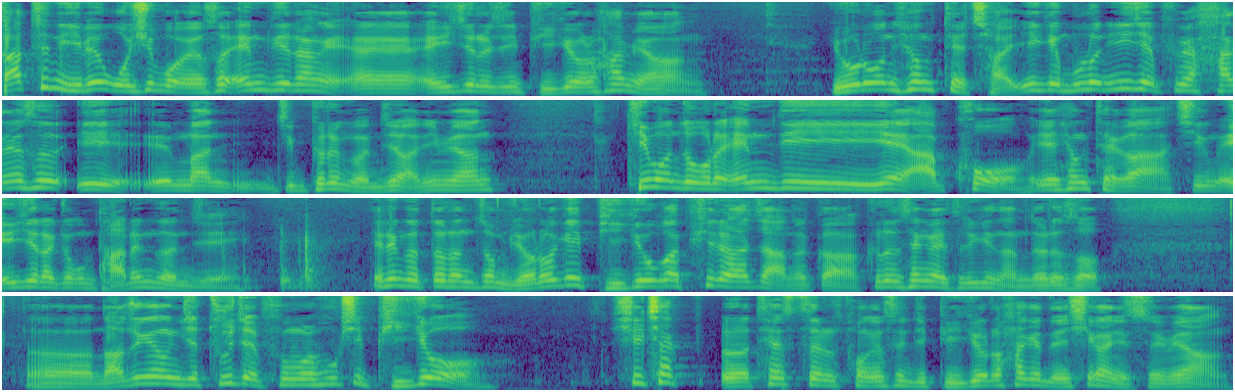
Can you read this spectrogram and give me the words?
같은 255에서 MD랑 에이지를 지금 비교를 하면 요런 형태 차이 이게 물론 이 제품에 한해서만 지금 그런 건지 아니면 기본적으로 MD의 앞코의 형태가 지금 에이지랑 조금 다른 건지 이런 것들은 좀 여러 개 비교가 필요하지 않을까 그런 생각이 들긴 합니다. 그래서 어, 나중에 이제 두 제품을 혹시 비교 실착 어, 테스트를 통해서 이제 비교를 하게 된 시간이 있으면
